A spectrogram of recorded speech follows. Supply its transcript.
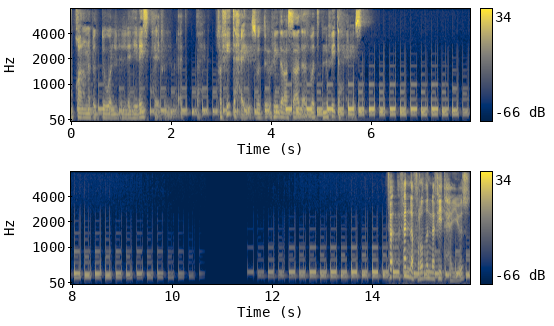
مقارنة بالدول التي ليست حليفة للولايات المتحدة. ففي تحيز وفي دراسات أثبتت إنه في تحيز. فلنفرض انه في تحيز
